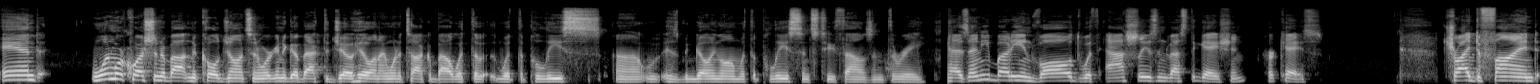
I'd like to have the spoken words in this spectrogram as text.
And one more question about Nicole Johnson. We're going to go back to Joe Hill, and I want to talk about what the what the police uh, has been going on with the police since 2003. Has anybody involved with Ashley's investigation, her case, tried to find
